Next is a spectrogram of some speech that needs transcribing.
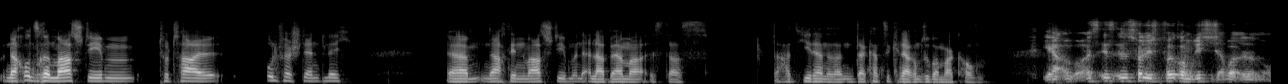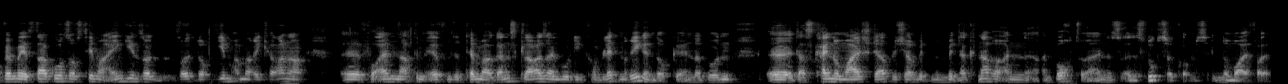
nach unseren Maßstäben total unverständlich. Ähm, nach den Maßstäben in Alabama ist das, da hat jeder, da kannst du die Knarre im Supermarkt kaufen. Ja, es ist, es ist völlig vollkommen richtig. Aber äh, wenn wir jetzt da kurz aufs Thema eingehen sollten, sollte doch jedem Amerikaner, äh, vor allem nach dem 11. September, ganz klar sein, wo die kompletten Regeln doch geändert wurden, äh, dass kein Normalsterblicher mit, mit einer Knarre an, an Bord eines, eines Flugzeugs kommt, im Normalfall.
